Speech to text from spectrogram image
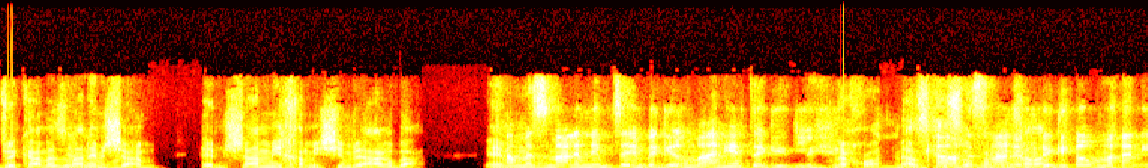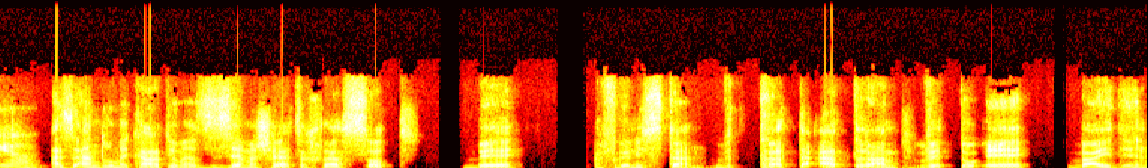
וכמה זמן הם שם? הם שם מ-54. הם... כמה זמן הם נמצאים בגרמניה תגיד לי? נכון, מאז בסוף המלחמה. כמה זמן הם בגרמניה? אז אנדרו מקארטי אומר, זה מה שהיה צריך לעשות באפגניסטן, וטעה טראמפ וטועה ביידן,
